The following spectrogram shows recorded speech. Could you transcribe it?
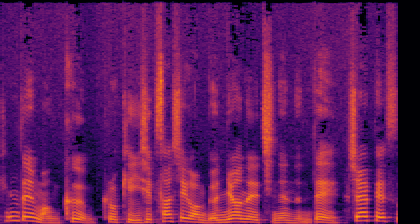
힘들 만큼 그렇게 24시간 몇 년을 지냈는데 CRPS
